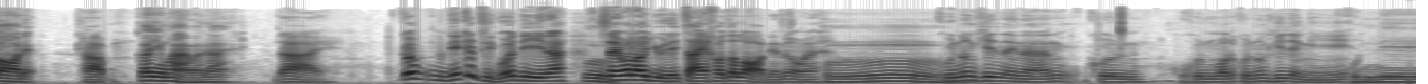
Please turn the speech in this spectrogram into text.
ซอร์เนี่ยครับ ก็ยังผ่านมาได้ ได้ ก็นี่ก็ถือว่าดีนะอืม แสดงว่าเราอยู่ในใจเขาตลอดเนี่ยนึกออกไหมอืมคุณต้องคิดในนั้น คุณคุณมดคุณต้องคิดอย่างนี้ คุณนี่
